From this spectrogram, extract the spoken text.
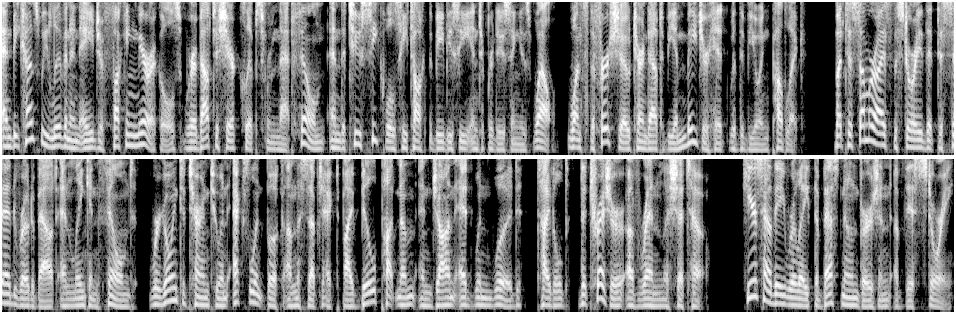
And because we live in an age of fucking miracles, we're about to share clips from that film and the two sequels he talked the BBC into producing as well, once the first show turned out to be a major hit with the viewing public. But to summarize the story that de Sède wrote about and Lincoln filmed, we're going to turn to an excellent book on the subject by Bill Putnam and John Edwin Wood titled The Treasure of Rennes le Chateau. Here's how they relate the best known version of this story.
